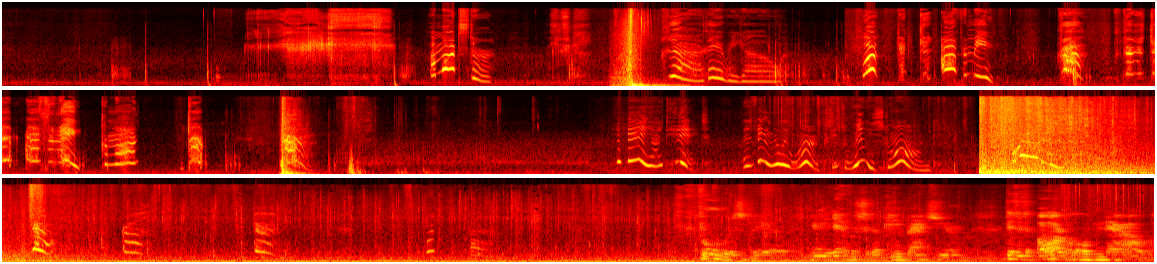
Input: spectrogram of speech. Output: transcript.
A monster! Yeah, there we go. Ah, get, get off of me! Ah, get, get off of me! Come on! Get- Ah! Hey, I did it! This thing really works. It's really strong. What? Foolish bear, you never should have came back here. This is our home now.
